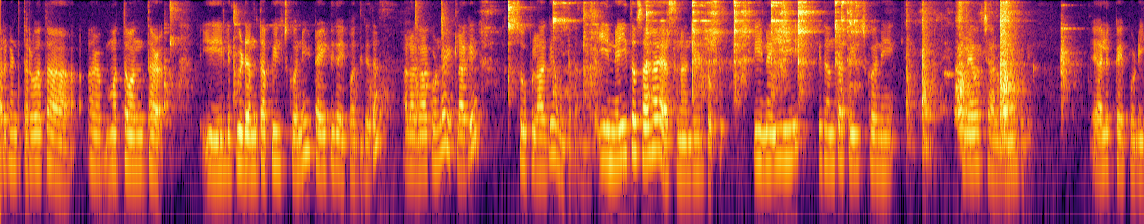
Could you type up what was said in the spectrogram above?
అరగంట తర్వాత మొత్తం అంతా ఈ లిక్విడ్ అంతా పీల్చుకొని టైట్గా అయిపోద్ది కదా? అలా కాకుండా ఇట్లాగే సూప్ లాగే ఉంటుంది అన్నమాట ఈ నెయ్యితో సహా వేస్తున్నాను జీడిపప్పు. ఈ నెయ్యి ఇదంతా పీల్చుకొని ఫ్లేవర్ చాలా బాగుంటుంది. యాలక్కాయ పొడి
